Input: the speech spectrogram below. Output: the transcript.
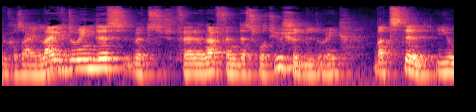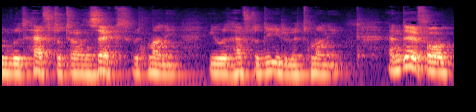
because I like doing this, but fair enough, and that's what you should be doing. But still, you would have to transact with money, you would have to deal with money, and therefore,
